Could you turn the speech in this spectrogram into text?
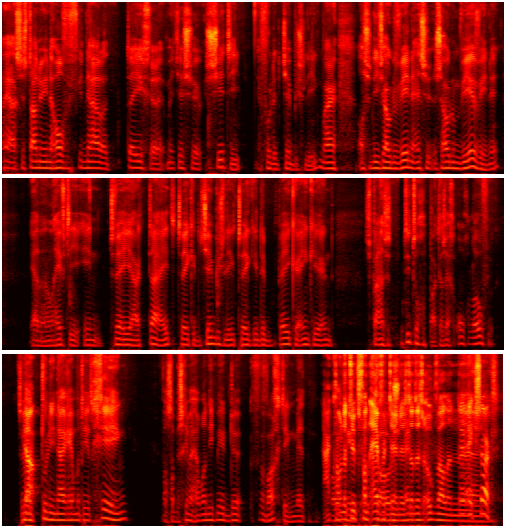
nou ja, ze staan nu in de halve finale tegen Manchester City voor de Champions League. Maar als ze die zouden winnen en ze zouden hem weer winnen, ja, dan heeft hij in twee jaar tijd twee keer de Champions League, twee keer de beker, één keer een Spaanse titel gepakt. Dat is echt ongelooflijk. Terwijl ja. toen hij naar Real Madrid ging, was dat misschien wel helemaal niet meer de verwachting. Met Hij kwam natuurlijk van Everton, dus dat is ook wel een... Ja, eh, exact.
